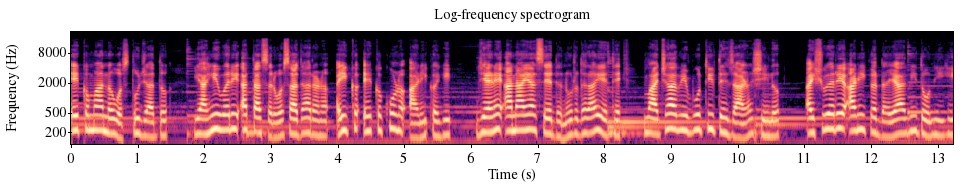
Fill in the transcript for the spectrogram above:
एक मान वस्तू जात. याहीवरी आता सर्वसाधारण ऐक एक कुण आणि कही. जेणे अनायासे धनुर्धरा येथे माझ्या विभूती ते जाणशील. ऐश्वर आणि क दयावी दोन्हीही.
